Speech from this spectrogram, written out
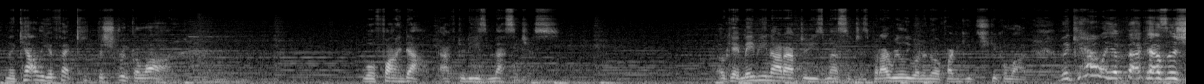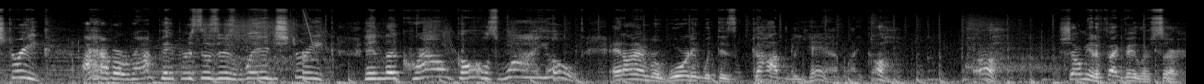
Can the Cali effect keep the streak alive? We'll find out after these messages. Okay, maybe not after these messages, but I really want to know if I can keep the streak alive. The Cali effect has a streak! I have a rock, paper, scissors win streak! And the crowd goes wild! And I am rewarded with this godly hand. Like, oh, oh, show me an effect veiler, sir.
